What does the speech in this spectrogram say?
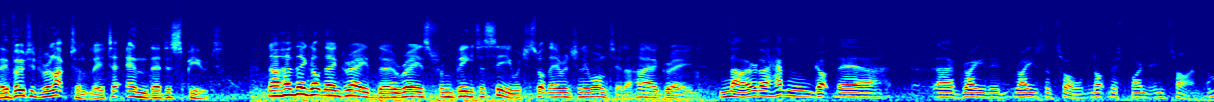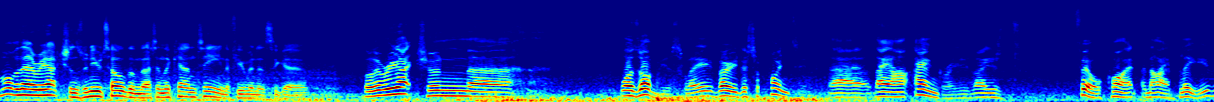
they voted reluctantly to end their dispute. Now, have they got their grade, though, raised from B to C, which is what they originally wanted, a higher grade? No, they haven't got their uh, graded raised at all, not this point in time. And what were their reactions when you told them that in the canteen a few minutes ago? Well, the reaction uh, was obviously very disappointing. Uh, they are angry. They feel quite, and I believe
